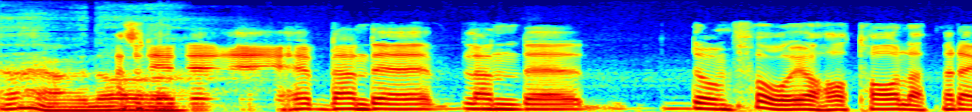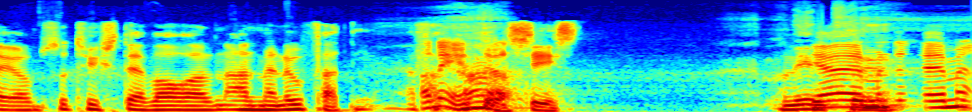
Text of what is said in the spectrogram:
Ja, ja, då, Alltså det, det, bland, eh, bland eh, de få jag har talat med dig om så tycks det vara en allmän uppfattning. Han är inte Ja. rasist men det är Ja, inte, men det är med.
